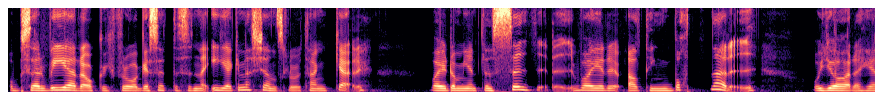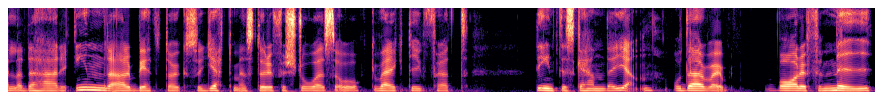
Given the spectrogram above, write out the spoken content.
observera och ifrågasätta sina egna känslor och tankar. Vad är det de egentligen säger dig? Vad är det allting bottnar i? Och göra hela det här inre arbetet har också gett mig en större förståelse och verktyg för att det inte ska hända igen. Och där var, var det för mig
